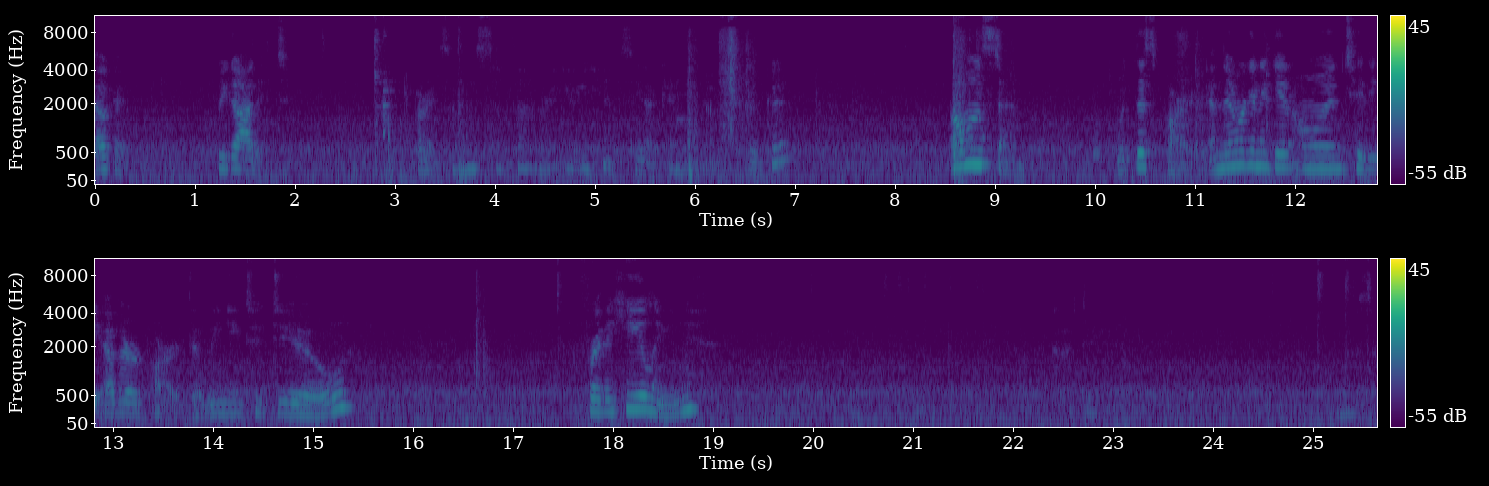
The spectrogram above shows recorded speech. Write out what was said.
Okay, we got it. All right, so I'm gonna set that right here. You can't see that, can you? Good, good. Almost done with this part. And then we're gonna get on to the other part that we need to do for the healing. God dang it. This part.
